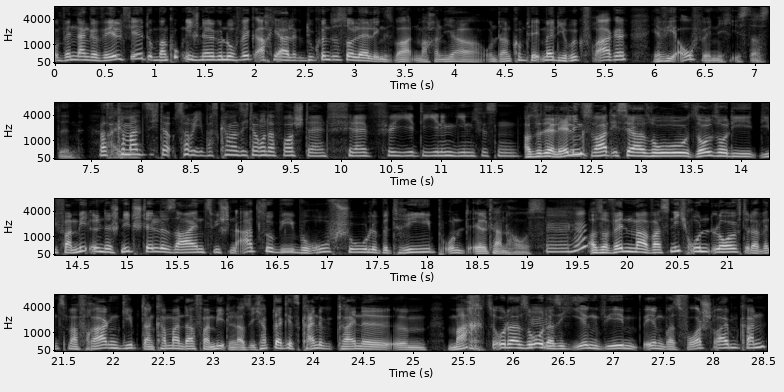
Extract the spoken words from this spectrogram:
wenn dann gewählt wird und man guckt nicht schnell genug weg, ach ja, du könntest so Lehrlingswart machen, ja. Und dann kommt ja immer die Rückfrage, ja, wie aufwendig ist das denn? Was kann man sich da, sorry, was kann man sich darunter vorstellen? Vielleicht für diejenigen, die nicht wissen. Also der Lehrlingswart ist ja so, soll so die, die vermittelnde Schnittstelle sein zwischen Azubi, Berufsschule, Betrieb und Elternhaus. Mhm. Also wenn mal was nicht rund läuft oder wenn es mal Fragen gibt, dann kann man da vermitteln. Also ich habe da sage jetzt keine, keine ähm, Macht oder so, mhm. dass ich irgendwie irgendwas vorschreiben kann,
